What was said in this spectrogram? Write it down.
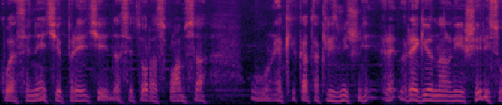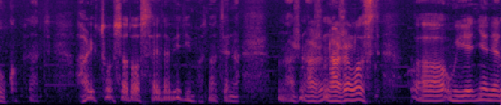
koja se neće preći da se to rasplamsa u neki kataklizmični, regionalni i širi sukob. Znate. Ali to sad ostaje da vidimo. Znate, na, na, na, nažalost, Ujedinjene,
